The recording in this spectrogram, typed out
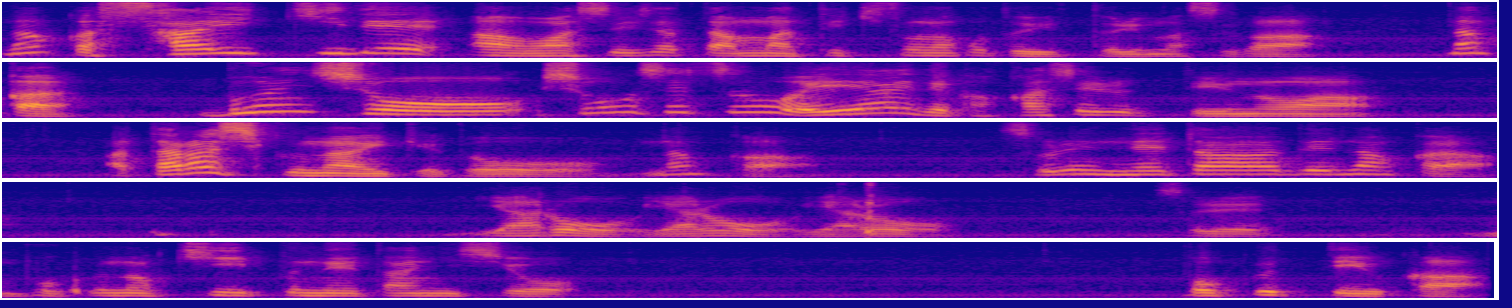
なんか再起であ忘れちゃった。まあ適当なこと言っておりますがなんか文章小説を AI で書かせるっていうのは新しくないけどなんかそれネタでなんかやろうやろうやろう。それ僕のキープネタにしよう。僕っていうか。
